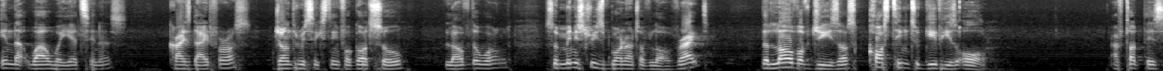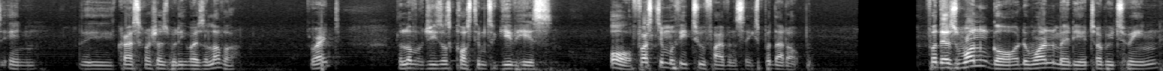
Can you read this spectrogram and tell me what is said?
in that while we're yet sinners, Christ died for us. John 3 16, for God so loved the world. So ministry is born out of love, right? The love of Jesus caused him to give his all. I've taught this in the Christ conscious believer as a lover, right? The love of Jesus caused him to give his all. 1 Timothy 2 5 and 6. Put that up. For there's one God, one mediator between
